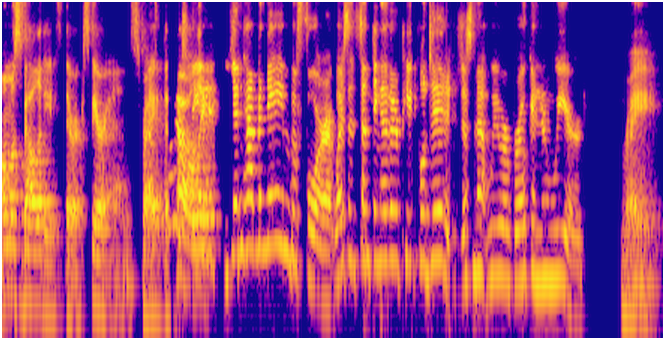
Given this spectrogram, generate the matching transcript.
almost validates their experience, right? That, oh, like didn't have a name before. It wasn't something other people did. It just meant we were broken and weird. Right.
